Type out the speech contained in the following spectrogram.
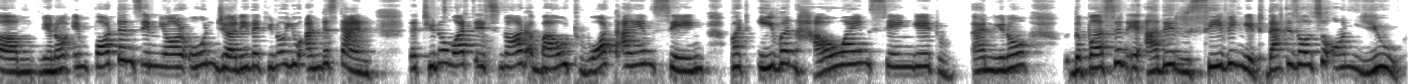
um, you know importance in your own journey that you know you understand that you know what it's not about what i am saying but even how i am saying it and you know the person are they receiving it? That is also on you.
